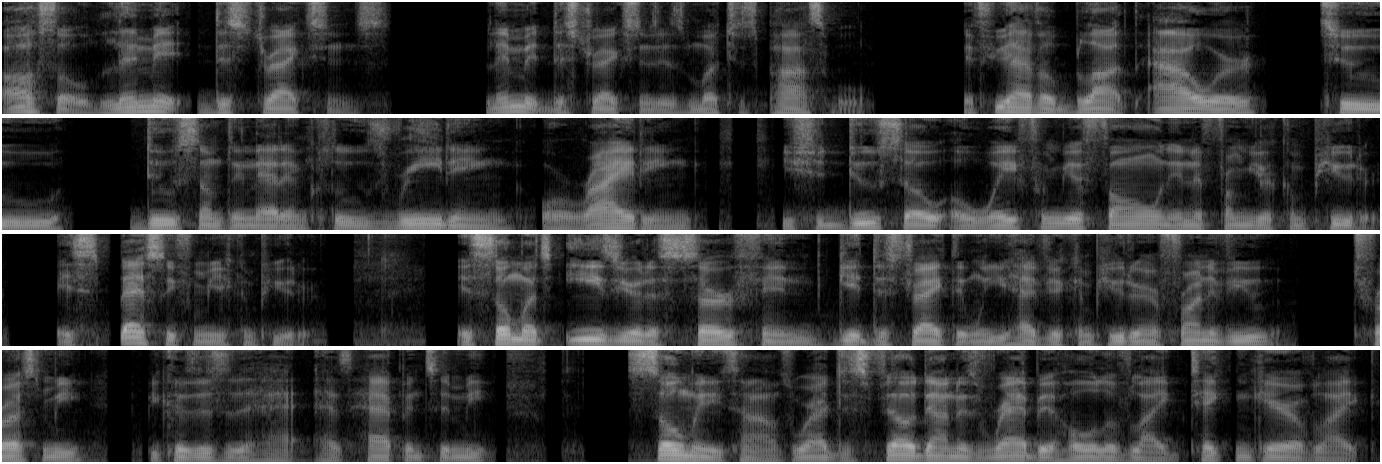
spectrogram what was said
Also, limit distractions. Limit distractions as much as possible. If you have a blocked hour to do something that includes reading or writing, you should do so away from your phone and from your computer especially from your computer. It's so much easier to surf and get distracted when you have your computer in front of you. Trust me, because this has happened to me so many times where I just fell down this rabbit hole of like taking care of like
